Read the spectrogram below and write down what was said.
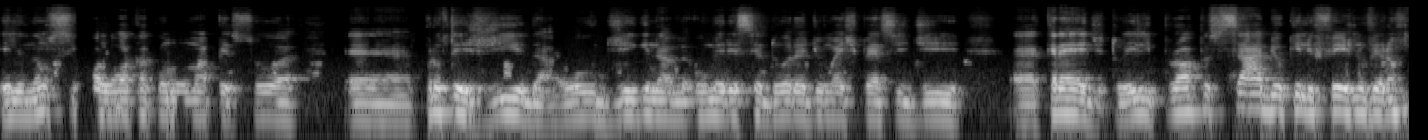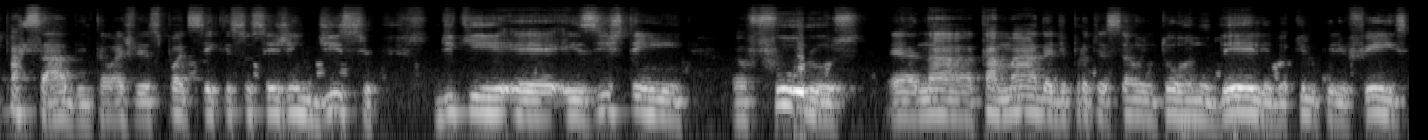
Ele não se coloca como uma pessoa é, protegida ou digna ou merecedora de uma espécie de é, crédito. Ele próprio sabe o que ele fez no verão passado, então, às vezes, pode ser que isso seja indício de que é, existem é, furos é, na camada de proteção em torno dele, daquilo que ele fez,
